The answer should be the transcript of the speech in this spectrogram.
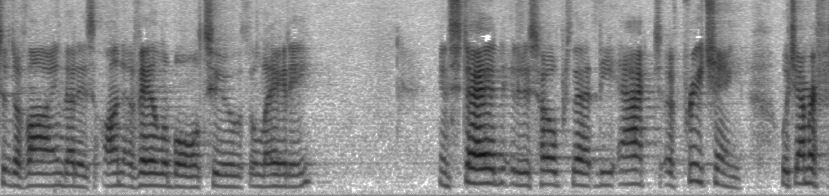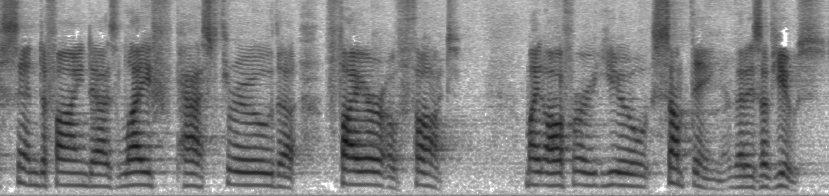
to the divine that is unavailable to the laity. Instead, it is hoped that the act of preaching, which Emerson defined as life passed through the fire of thought, might offer you something that is of use.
